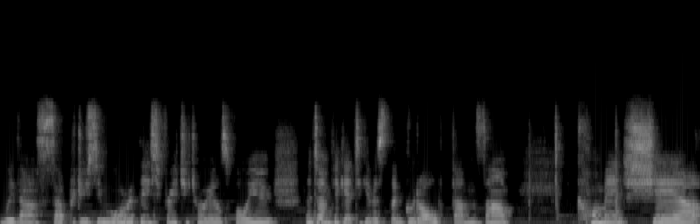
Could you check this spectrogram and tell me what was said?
with us uh, producing more of these free tutorials for you, then don't forget to give us the good old thumbs up, comment, share,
